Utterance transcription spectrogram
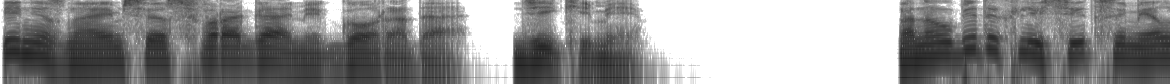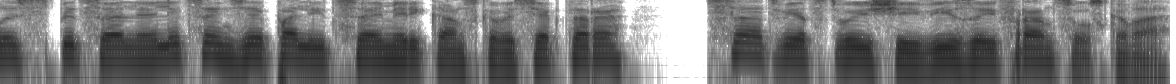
и не знаемся с врагами города, дикими. А на убитых лисиц имелась специальная лицензия полиции американского сектора, соответствующей визой французского.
